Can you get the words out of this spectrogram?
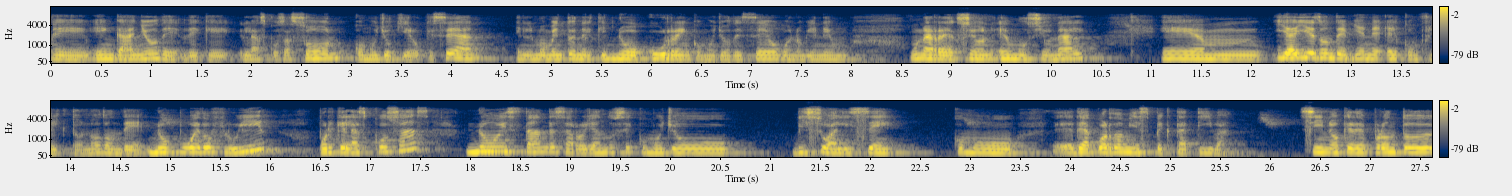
eh, engaño de, que las cosas son como yo quiero que sean. En el momento en el que no ocurren como yo deseo, bueno, viene una reacción emocional. Em, y ahí es donde viene el conflicto, ¿no? Donde no puedo fluir porque las cosas no están desarrollándose como yo visualicé, como eh, de acuerdo a mi expectativa sino que de pronto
